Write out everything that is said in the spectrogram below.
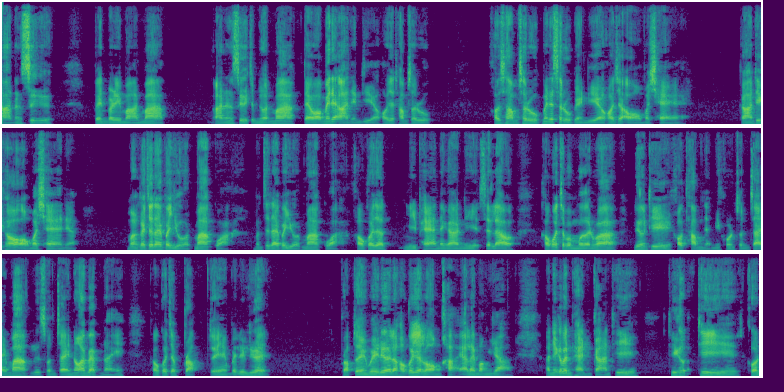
อ่านหนังสือเป็นปริมาณมาก อ่านหนังสือจำนวนมาก แต่ว่าไม่ได้อ่านอย่างเดียวเขาจะทำสรุป เขาทำสรุปไม่ได้สรุปอย่างเดียวเขาจะออกมาแชร์ การที่เขาออกมาแชร์เนี่ย มันก็จะได้ประโยชน์มากกว่า มันจะได้ประโยชน์มากกว่า เขาก็จะมีแผนในการนี้ เสร็จแล้วเขาก็จะประเมินว่าเรื่องที่เขาทำเนี่ยมีคนสนใจมาก หรือสนใจน้อยแบบไหน เขาก็จะปรับตัวเองไปเรื่อยๆ ปรับตัวเองไปเรื่อยแล้วเขาก็จะลองขายอะไรบางอย่าง อันนี้ก็เป็นแผนการที่ที่ที่คน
